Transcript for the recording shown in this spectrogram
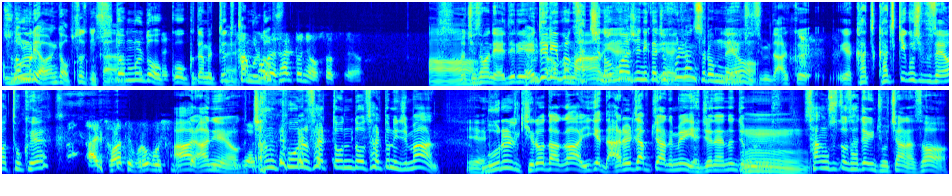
수돗물이 물- 여는 게 없었으니까. 수돗물도 없고 그다음에 뜨뜻한 물도 창포를 없고. 살 돈이 없었어요. 아. 어, 죄송한데 애드립을 애드립을 조금만, 같이 너무 하시니까 좀 혼란스럽네요. 예, 좋습니다. 아, 그, 예, 같이, 같이 끼고 싶으세요? 토크에? 아니 저한테 물어보시면 아, 아니에요. 창포를 살 돈도 살 돈이지만 예. 물을 길어다가 이게 나를 잡지 않으면 예전에는 좀 음. 상수도 사정이 좋지 않아서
